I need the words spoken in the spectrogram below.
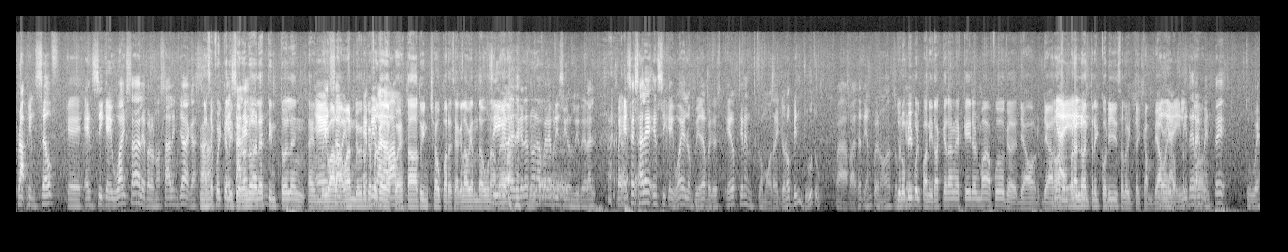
sí. y rap. Himself, que en CKY sale, pero no sale en Jackass. Ajá. ese fue el que le hicieron lo del extintor en, en Esa Viva la misma, Van. Yo creo que fue que después estaba Twin Show, parecía que le habían dado una sí, le, que le dan una pelea de prisión, literal. Pues ese sale en CKY en los videos, porque ellos tienen como tres. Yo los vi en YouTube para ese tiempo. y No, esto Yo los vi por panitas que eran skaters más a fuego que llegaron, llegaron Y a comprarlos entre el corillo y se los intercambiaban. Y los ahí literalmente tú ves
